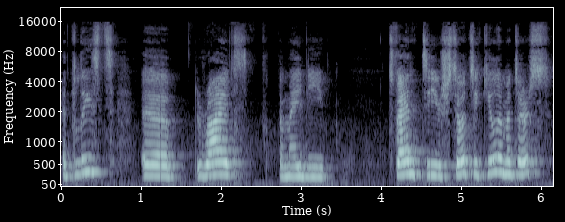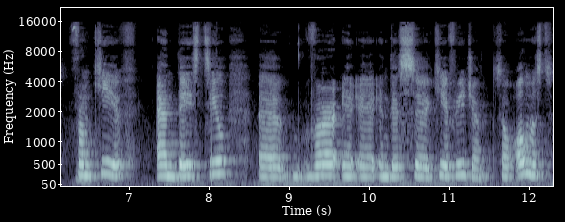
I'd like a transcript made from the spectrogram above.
at least uh, ride maybe 20 or 30 kilometers from Kiev and they still uh, were in, in this uh, Kiev region. So almost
